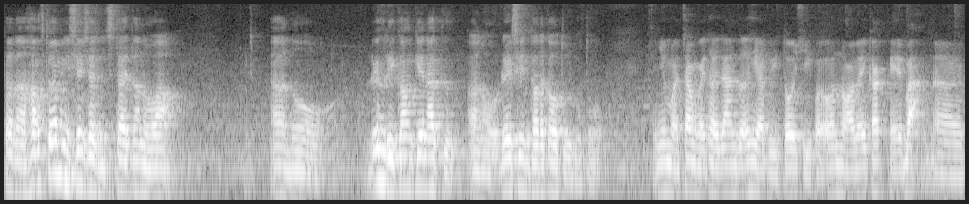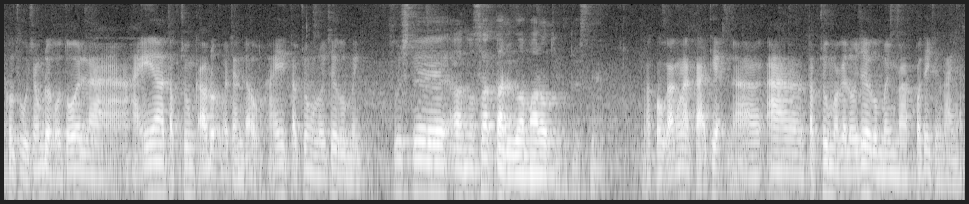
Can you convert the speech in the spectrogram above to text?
ただハーフタイムに選手たちに伝えたのはあのレフェリー関係なくあの冷静に戦うということ nhưng mà trong cái thời gian giữa hiệp thì tôi chỉ có nói với các cái bạn ờ, cầu thủ trong đội của tôi là hãy ờ, tập trung cao độ vào trận đấu hãy tập trung vào lối chơi của mình そしてあのサッカーで上回ろうということですね và cố gắng là cải thiện ờ, à, tập trung vào cái lối chơi của mình và có thể trưởng thành ạ.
